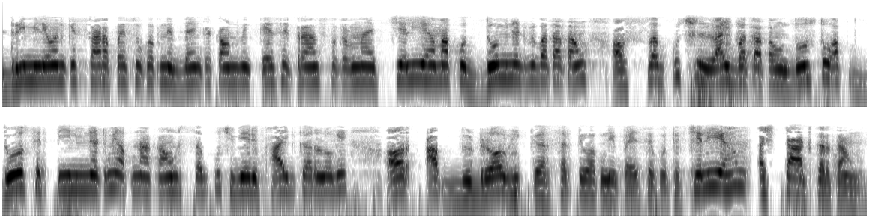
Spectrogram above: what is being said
ड्रीम इलेवन के सारा पैसों को अपने बैंक अकाउंट में कैसे ट्रांसफ़र करना है, चलिए हम आपको दो मिनट में बताता हूँ और सब कुछ लाइव बताता हूँ। दोस्तों, आप दो से तीन मिनट में अपना अकाउंट सब कुछ वेरीफाइड कर लोगे और आप विड्रॉ भी कर सकते हो अपने पैसे को। तो चलिए हम स्टार्ट करता हूँ।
